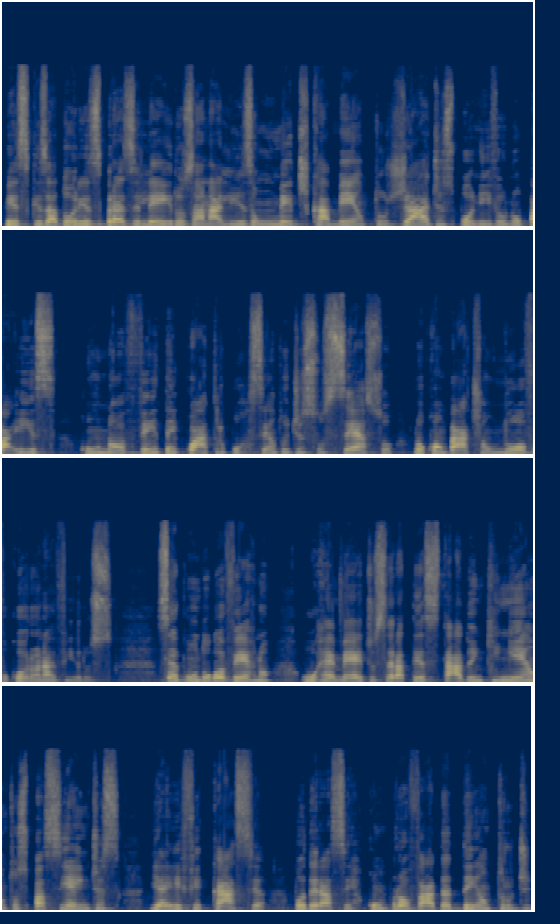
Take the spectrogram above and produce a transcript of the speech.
Pesquisadores brasileiros analisam um medicamento já disponível no país com 94% de sucesso no combate ao novo coronavírus. Segundo o governo, o remédio será testado em 500 pacientes e a eficácia poderá ser comprovada dentro de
